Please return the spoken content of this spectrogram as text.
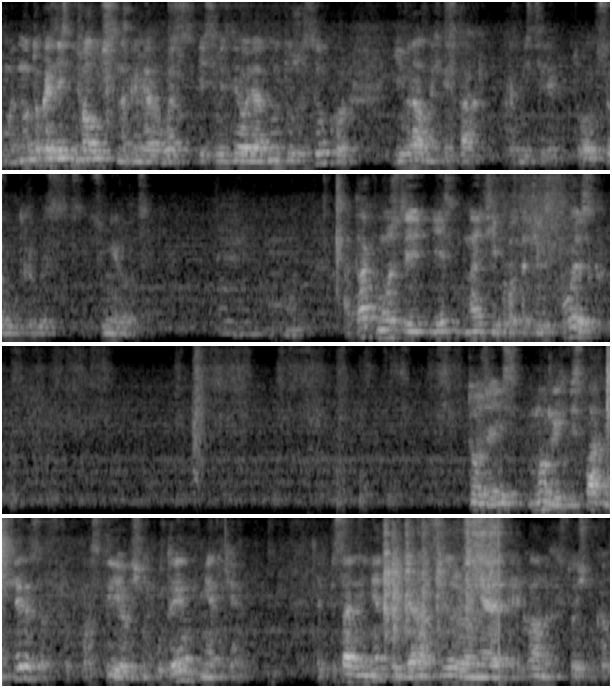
Вот. Но только здесь не получится, например, у вас, если вы сделали одну и ту же ссылку и в разных местах разместили, то все будет как бы суммироваться. А так можете есть, найти просто через поиск. Тоже есть много бесплатных сервисов, простые очень UTM-метки. Специальные метки для отслеживания рекламных источников.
